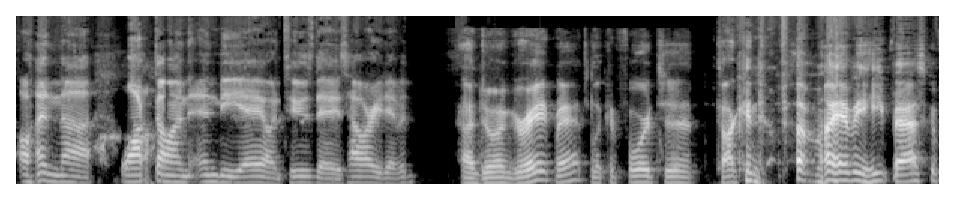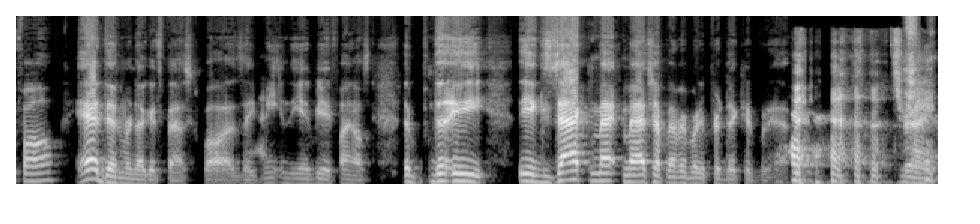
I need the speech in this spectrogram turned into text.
on uh, Locked On NBA on Tuesdays. How are you, David? I'm doing great, man. Looking forward to talking about Miami Heat basketball and Denver Nuggets basketball as they meet in the NBA Finals. The the the exact ma- matchup everybody predicted would happen. That's right.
